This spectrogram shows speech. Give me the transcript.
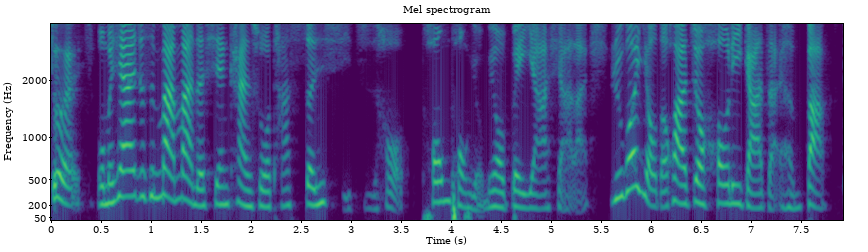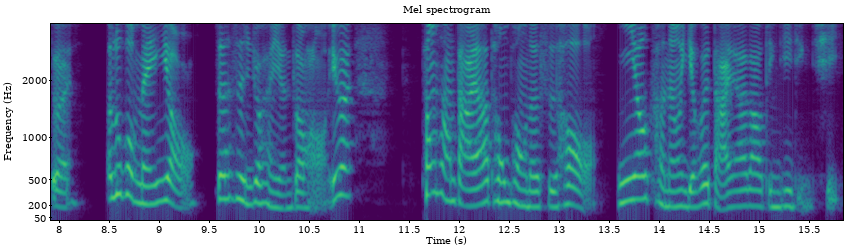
对，我们现在就是慢慢的先看说它升息之后，通膨有没有被压下来。如果有的话，就 Holy God 仔很棒。对，如果没有，这件事情就很严重了。因为通常打压通膨的时候，你有可能也会打压到经济景气。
